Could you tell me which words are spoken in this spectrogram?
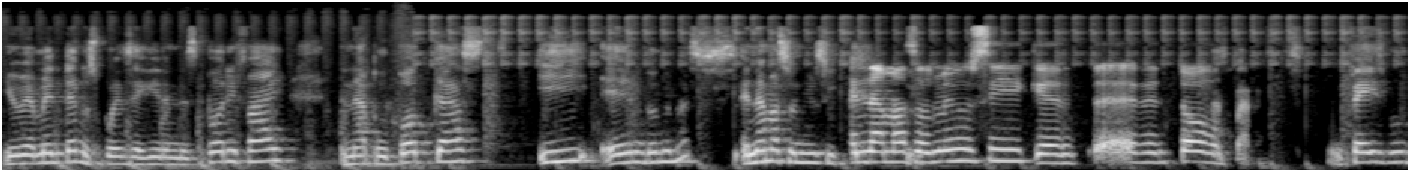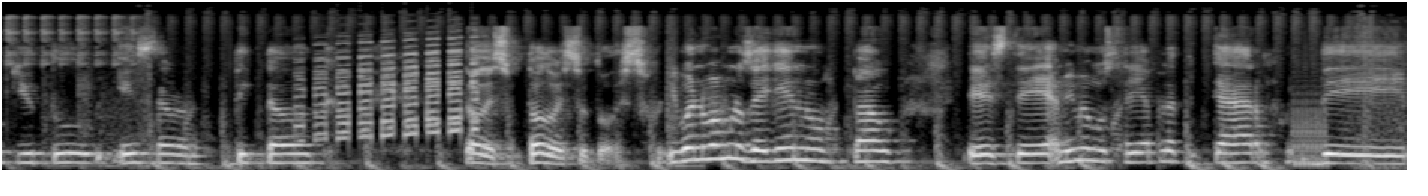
Y obviamente nos pueden seguir en Spotify, en Apple Podcasts y en ¿dónde más? En Amazon Music. En Amazon Music, en, en partes. En Facebook, YouTube, Instagram, TikTok. Todo eso, todo eso, todo eso. Y bueno, vámonos de lleno, Pau. Este, a mí me gustaría platicar de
